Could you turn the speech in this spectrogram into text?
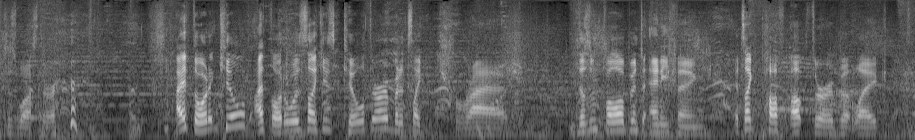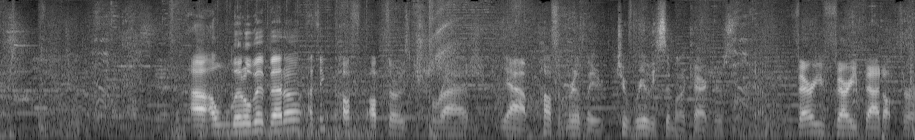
Which is worse throw. I thought it killed. I thought it was like his kill throw, but it's like trash. It doesn't follow up into anything. It's like puff up throw, but like uh, a little bit better. I think puff up throw is trash. Yeah, Puff and Ridley, two really similar characters. very, very bad up throw.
